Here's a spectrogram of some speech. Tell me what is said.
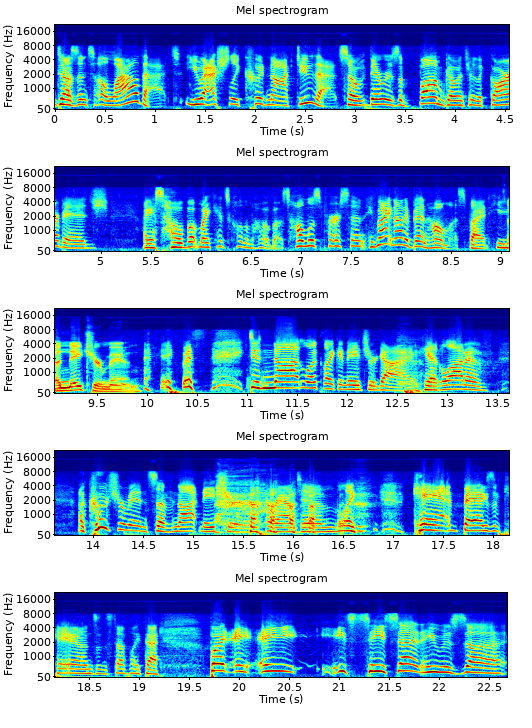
doesn't allow that. You actually could not do that. So there was a bum going through the garbage. I guess hobo. My kids call them hobos. Homeless person. He might not have been homeless, but he a nature man. he was did not look like a nature guy. He had a lot of accoutrements of not nature around him, like can bags of cans and stuff like that. But a, a he, he said he was uh,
